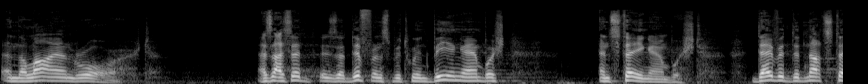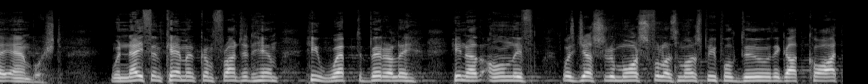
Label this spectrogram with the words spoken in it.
and the lion roared. As I said, there's a difference between being ambushed and staying ambushed. David did not stay ambushed. When Nathan came and confronted him, he wept bitterly. He not only was just remorseful, as most people do, they got caught,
